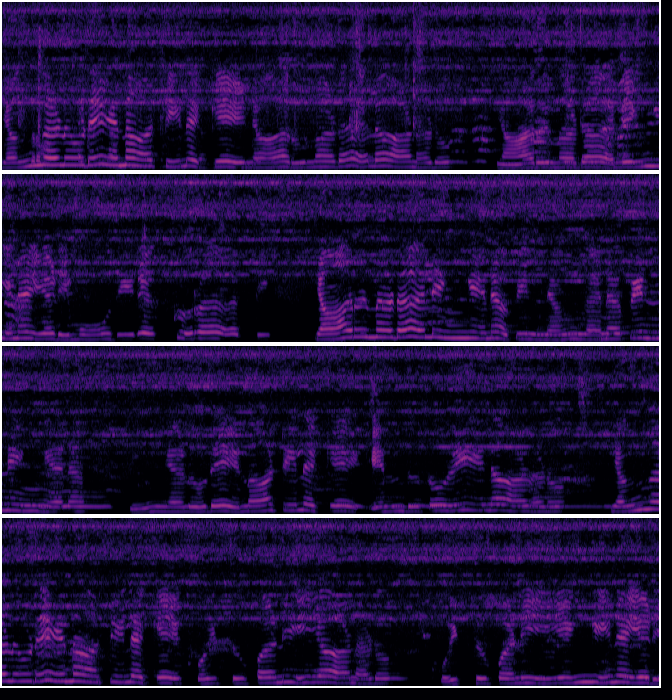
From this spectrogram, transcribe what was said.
ഞങ്ങളുടെ നാട്ടിലൊക്കെ ഞാറു നടലാണടോ. ഞാറ് നടലെങ്ങിനെയടി മോതിരക്കുറത്തി? ഞാറ് നടലിങ്ങനെ പിന്നങ്ങനെ പിന്നിങ്ങനെ? നിങ്ങളുടെ നാട്ടിലൊക്കെ എന്ത് തൊഴിലാണടോ? ഞങ്ങളുടെ നാട്ടിലൊക്കെ കൊയ്ത്തു പണിയാണടോ കൊയ്ത്തു പണി എങ്ങിനെയടി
